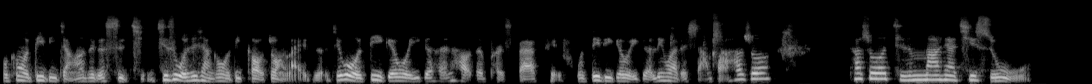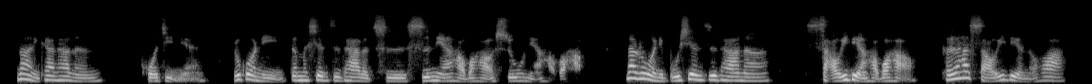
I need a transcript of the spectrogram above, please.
我跟我弟弟讲到这个事情，其实我是想跟我弟告状来着。结果我弟给我一个很好的 perspective，我弟弟给我一个另外的想法。他说：“他说其实妈现在七十五，那你看他能活几年？如果你这么限制他的吃，十年好不好？十五年好不好？那如果你不限制他呢？少一点好不好？可是他少一点的话。”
